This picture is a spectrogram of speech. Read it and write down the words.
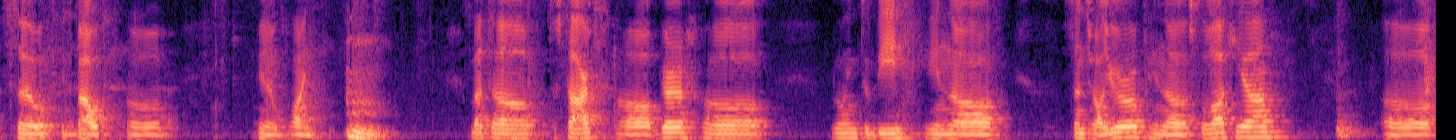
So it's about uh, you know wine. but uh, to start, uh, we're going to be in Central Europe, in uh, Slovakia, uh,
